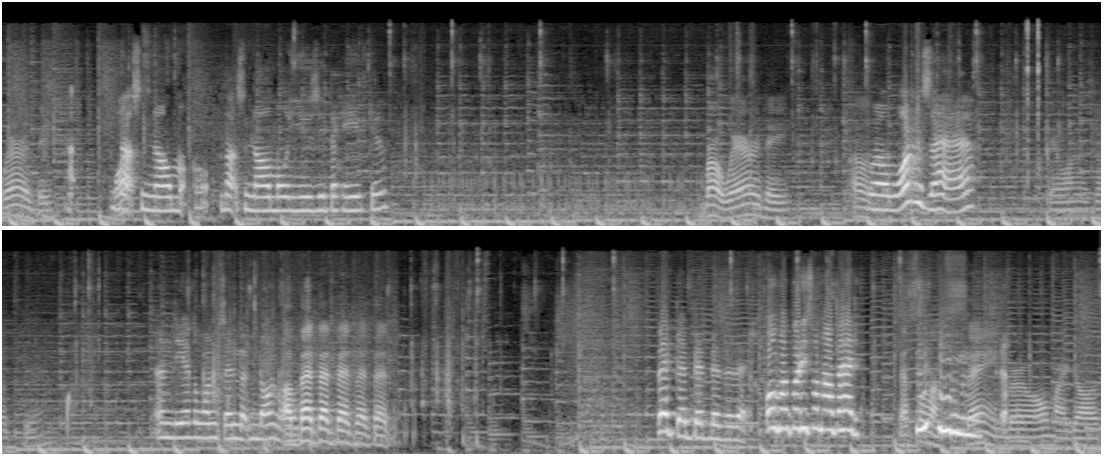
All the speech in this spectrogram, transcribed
where are they? That's normal. That's normal user behavior. Bro, where are they? Oh, Well, one's there, okay, one is up here. and the other one's in McDonald's. Oh, bed, bed, bed, bed, bed. Bed, bed, bed, bed, bed, bed. Oh my god, he's on our bed. That's what I'm saying, bro. Oh my god.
